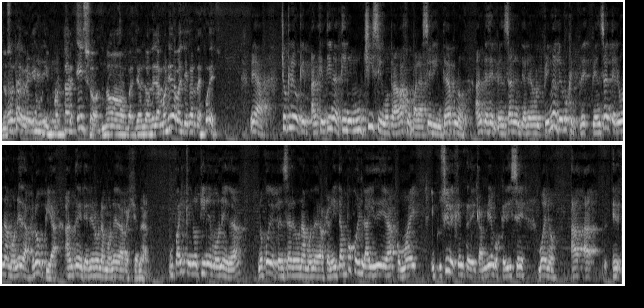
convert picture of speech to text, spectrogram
Nosotros deberíamos importar eso, no lo de la moneda va a llegar después. Mira, yo creo que Argentina tiene muchísimo trabajo para hacer interno antes de pensar en tener un... Primero tenemos que pensar en tener una moneda propia antes de tener una moneda regional. Un país que no tiene moneda no puede pensar en una moneda regional y tampoco es la idea, como hay inclusive gente de Cambiemos que dice, bueno, eh,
